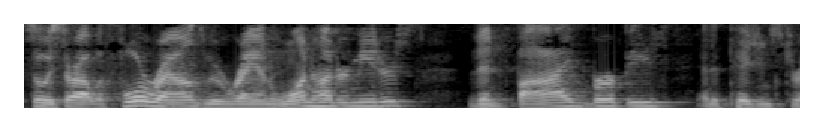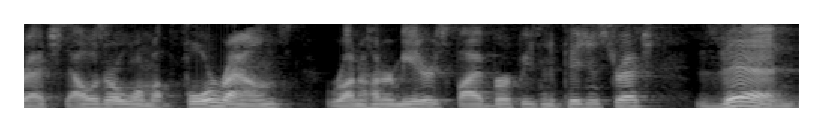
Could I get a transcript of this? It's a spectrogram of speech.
So we start out with four rounds. We ran 100 meters, then five burpees and a pigeon stretch. That was our warm up. Four rounds, run 100 meters, five burpees and a pigeon stretch. Then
